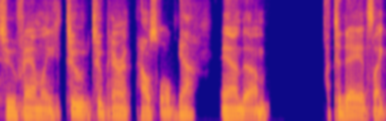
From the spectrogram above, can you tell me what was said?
two family two two parent household. Yeah. And um today it's like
